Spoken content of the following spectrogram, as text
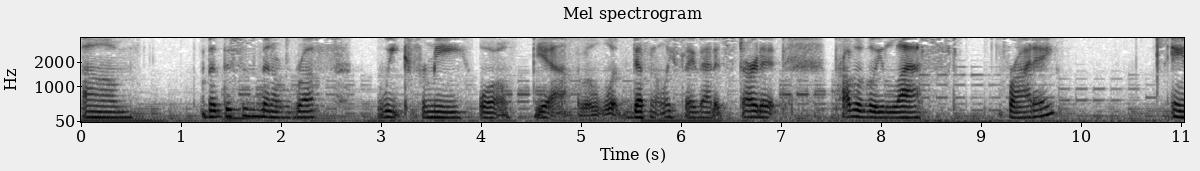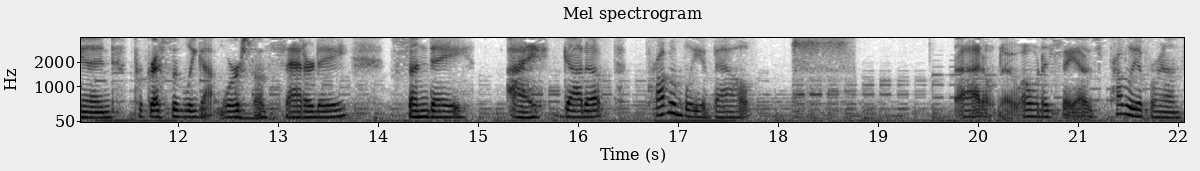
um, but this has been a rough week for me. Well, yeah, I will definitely say that. It started probably last Friday and progressively got worse on Saturday. Sunday, I got up probably about I don't know. I want to say I was probably up around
